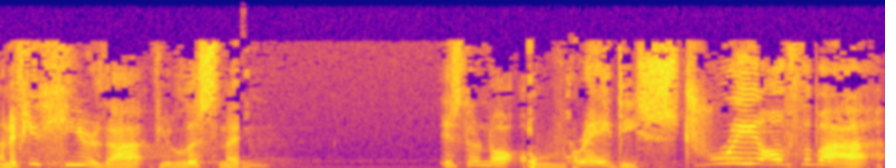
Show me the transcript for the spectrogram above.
And if you hear that, if you're listening, is there not already straight off the bat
